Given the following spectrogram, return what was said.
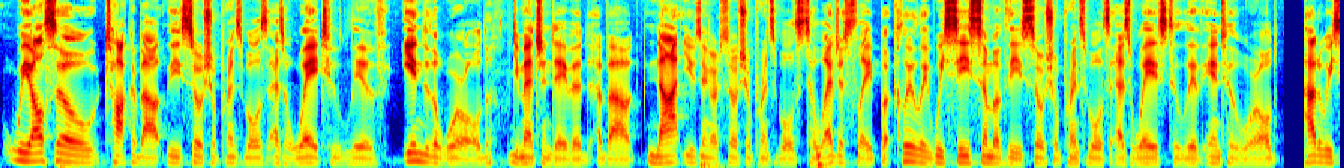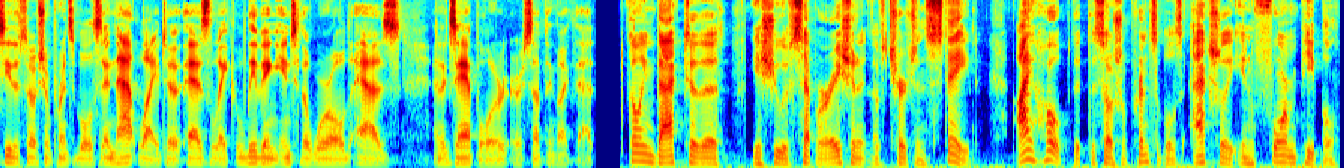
We also talk about these social principles as a way to live into the world. You mentioned, David, about not using our social principles to legislate, but clearly we see some of these social principles as ways to live into the world. How do we see the social principles in that light uh, as like living into the world as an example or, or something like that? Going back to the issue of separation of church and state, I hope that the social principles actually inform people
